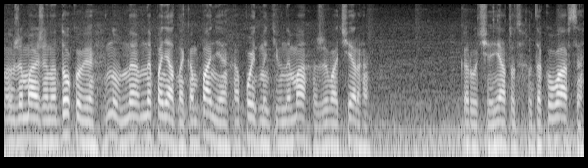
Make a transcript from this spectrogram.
Ми вже майже на докові. Ну, не, непонятна компанія, апойнтментів нема, жива черга. Коротше, я тут докувався.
